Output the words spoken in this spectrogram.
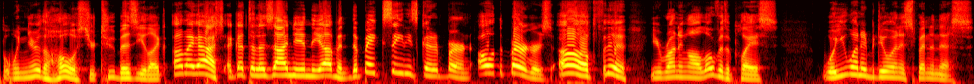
But when you're the host, you're too busy like, oh my gosh, I got the lasagna in the oven, the baked is gonna burn, oh the burgers, oh you're running all over the place what you want to be doing is spending this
